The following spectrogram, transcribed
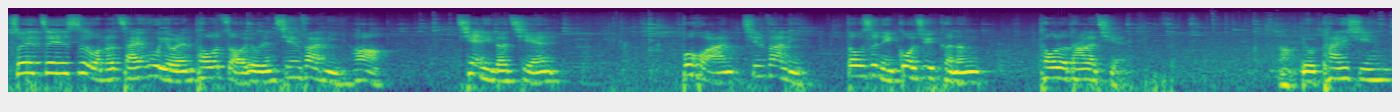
所以这一次我们的财富有人偷走，有人侵犯你哈，欠你的钱不还，侵犯你，都是你过去可能偷了他的钱啊，有贪心，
